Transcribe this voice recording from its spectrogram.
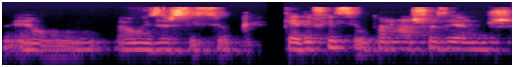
É um, é um exercício que, que é difícil para nós fazermos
